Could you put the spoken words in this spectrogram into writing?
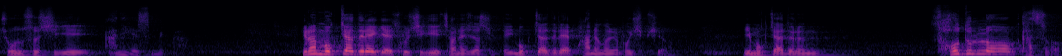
좋은 소식이 아니겠습니까? 이런 목자들에게 소식이 전해졌을 때 이 목자들의 반응을 보십시오. 이 목자들은 서둘러 가서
